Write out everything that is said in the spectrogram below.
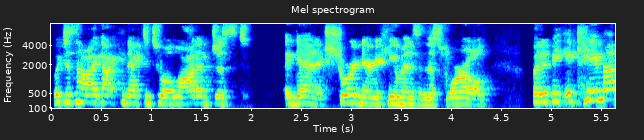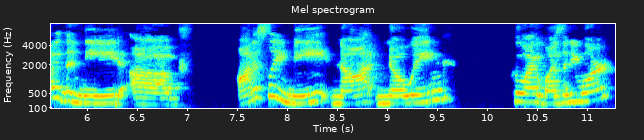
which is how I got connected to a lot of just, again, extraordinary humans in this world. But it, be, it came out of the need of, honestly, me not knowing who I was anymore,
